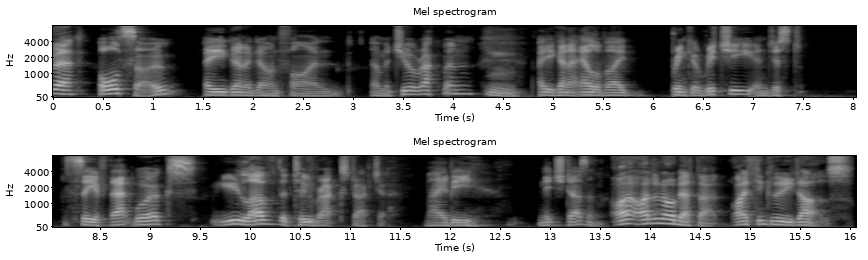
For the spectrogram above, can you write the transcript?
but also, are you going to go and find a mature ruckman? Hmm. Are you going to elevate Brinker Ritchie and just see if that works? You love the two ruck structure. Maybe Mitch doesn't. I, I don't know about that. I think that he does.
